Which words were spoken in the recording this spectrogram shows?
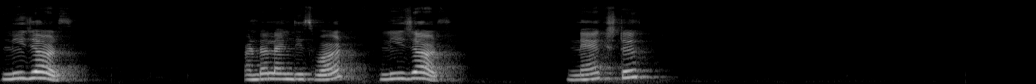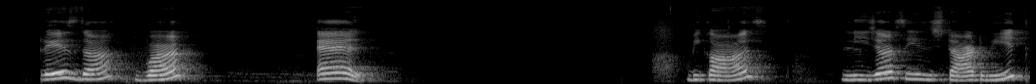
lizards. Underline this word lizards. Next, trace the word L because lizards is start with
